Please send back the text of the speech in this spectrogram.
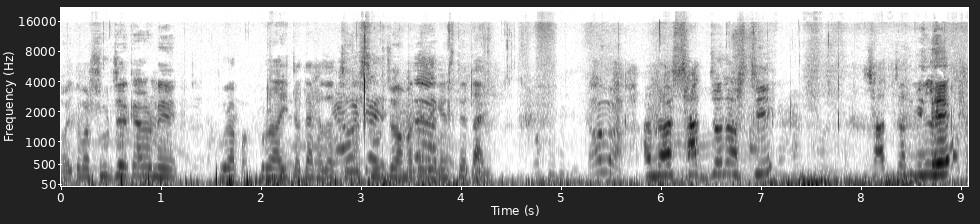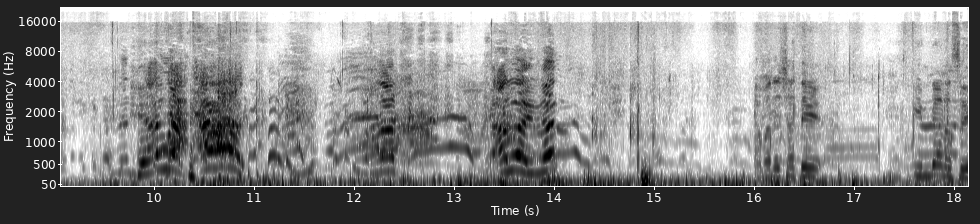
হয়তো বা সূর্যের কারণে পুরা পুরা এটা দেখা যাচ্ছে না। সূর্য আমাদের এগেনস্টে তাই। আমরা সাতজন আসছি। সাতজন মিলে। আমাদের সাথে ইমরান আছে।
